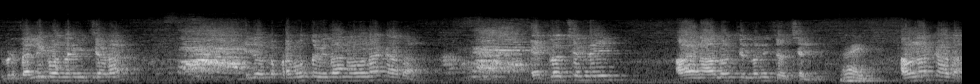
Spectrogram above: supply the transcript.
ఇప్పుడు తల్లికి వందనం ఇచ్చాడా? ఇది ఒక ప్రభుత్వ విధానమేనా కాదా? ఎట్లొచ్చింది? ఆయన ఆలోచనల నుంచి వచ్చింది. అవునా కాదా?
